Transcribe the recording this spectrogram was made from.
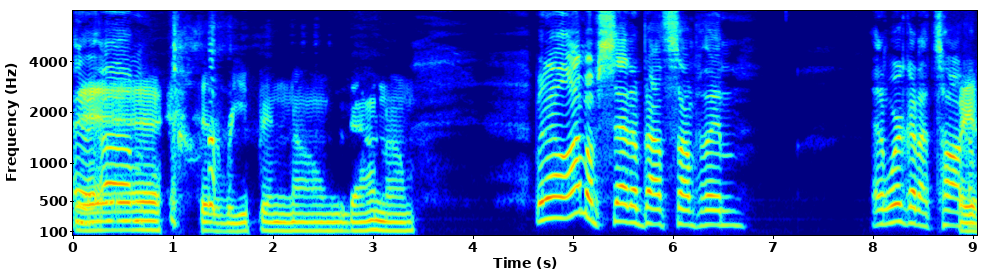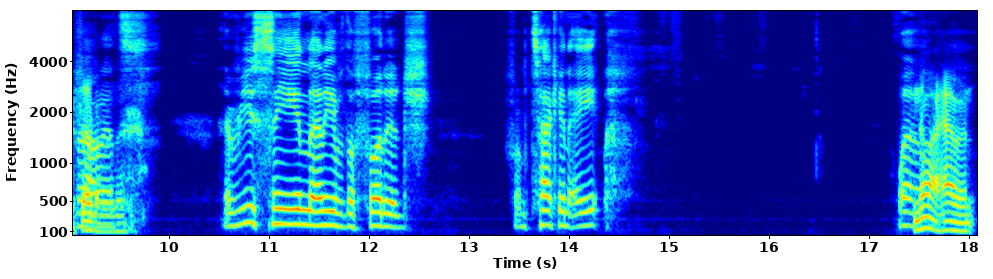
Anyway, um, yeah, they're reaping on down them. But no, I'm upset about something, and we're gonna talk What are you upset about it. Have you seen any of the footage from Tekken 8? Well, No, I haven't.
